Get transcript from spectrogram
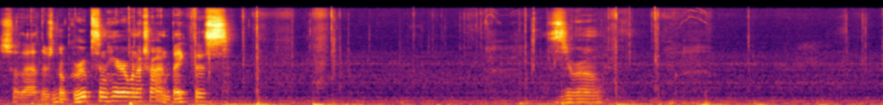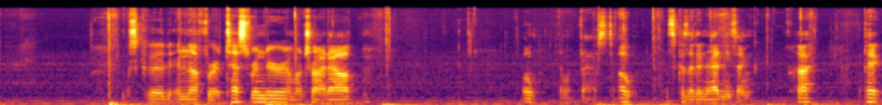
so that there's no groups in here when I try and bake this. Zero. Looks good enough for a test render. I'm gonna try it out. Oh, that went fast. Oh, that's because I didn't add anything. Huh. Pick.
